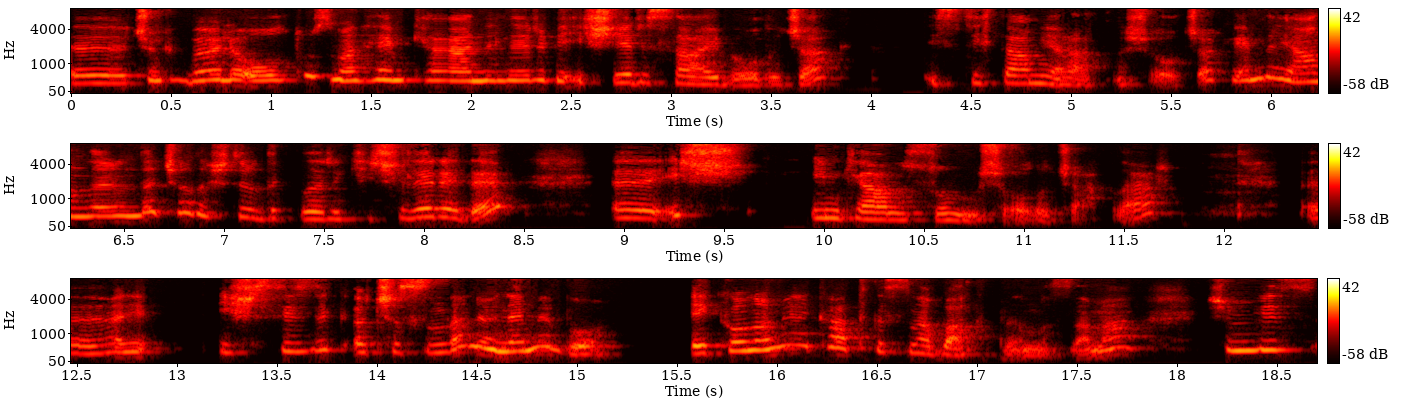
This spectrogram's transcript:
E, çünkü böyle olduğu zaman hem kendileri bir iş yeri sahibi olacak, istihdam yaratmış olacak, hem de yanlarında çalıştırdıkları kişilere de e, iş imkanı sunmuş olacaklar. Hani işsizlik açısından önemi bu. Ekonomiye katkısına baktığımız zaman, şimdi biz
